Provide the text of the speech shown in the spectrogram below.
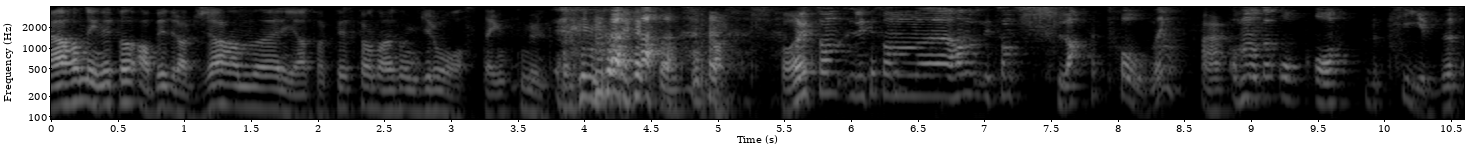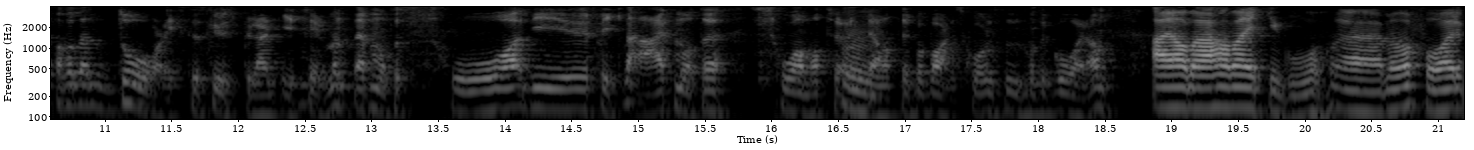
Ja, han ligner på Abid Raja, han eh, Rias faktisk. Han har en sånn gråstengt smultring. Helt sånn svart hår. litt sånn, litt sånn, eh, han, litt sånn slapp holdning. Og, på en måte, og, og tidenes, altså den dårligste skuespilleren i filmen. Det er på en måte så, De replikkene er på en måte så amatørteater på barneskolen som det går an. Nei, han er, han er ikke god. Eh, Men man får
